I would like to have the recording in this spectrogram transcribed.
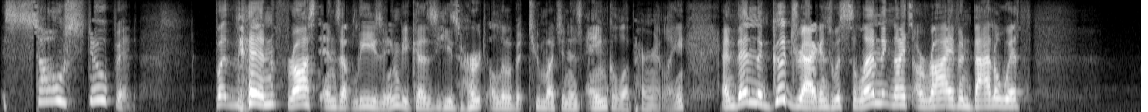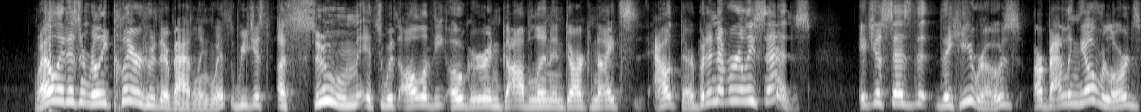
it's so stupid but then Frost ends up leaving because he's hurt a little bit too much in his ankle, apparently. And then the good dragons with Solamnic Knights arrive and battle with well, it isn't really clear who they're battling with. We just assume it's with all of the ogre and goblin and dark knights out there, but it never really says. It just says that the heroes are battling the overlords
